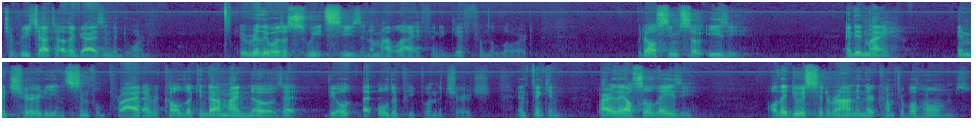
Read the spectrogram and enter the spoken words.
to reach out to other guys in the dorm. It really was a sweet season of my life and a gift from the Lord. But it all seemed so easy. And in my immaturity and sinful pride, I recall looking down my nose at the old, at older people in the church and thinking, why are they all so lazy? All they do is sit around in their comfortable homes.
